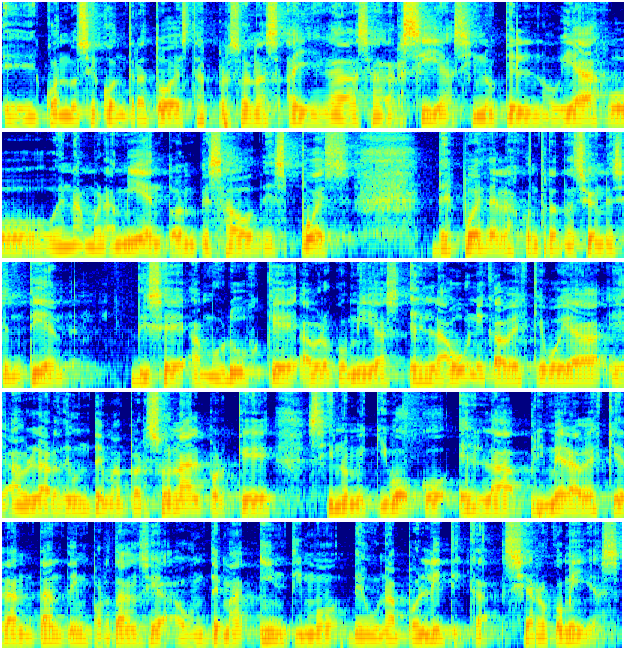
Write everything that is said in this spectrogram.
eh, cuando se contrató a estas personas allegadas a García, sino que el noviazgo o enamoramiento ha empezado después, después de las contrataciones, se entiende. Dice Amuruz que, abro comillas, es la única vez que voy a eh, hablar de un tema personal porque, si no me equivoco, es la primera vez que dan tanta importancia a un tema íntimo de una política, cierro comillas.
